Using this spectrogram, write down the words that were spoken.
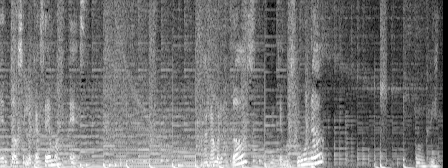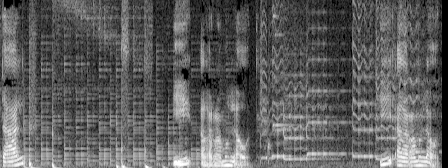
Entonces lo que hacemos es agarramos las dos metemos una un cristal y agarramos la otra. Y agarramos la otra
